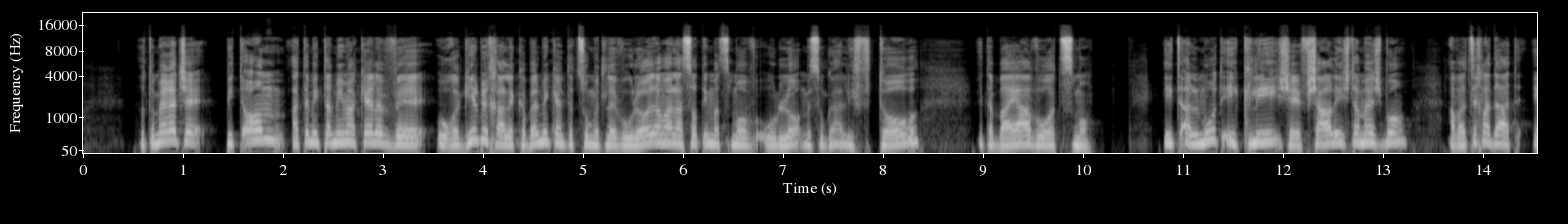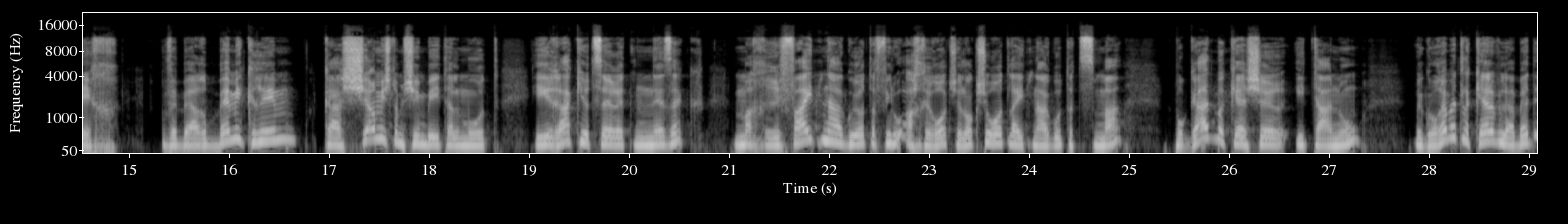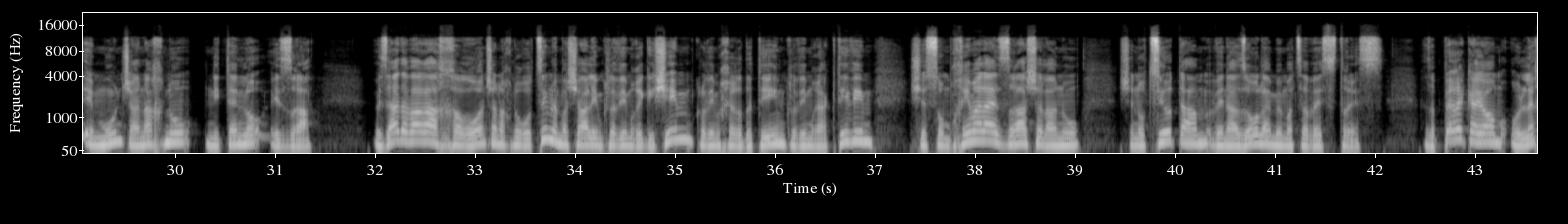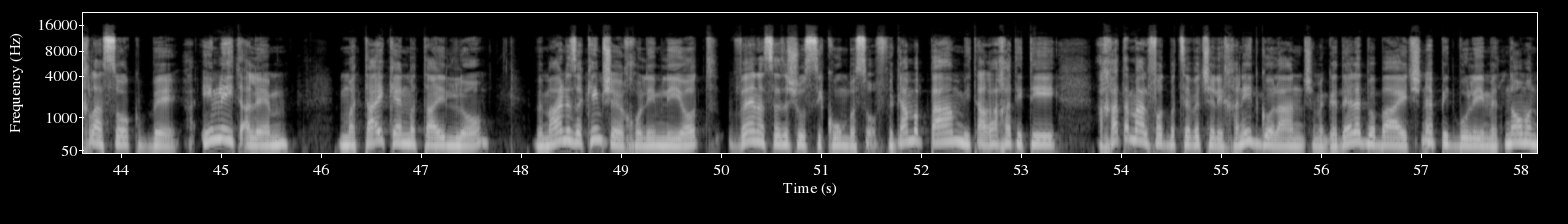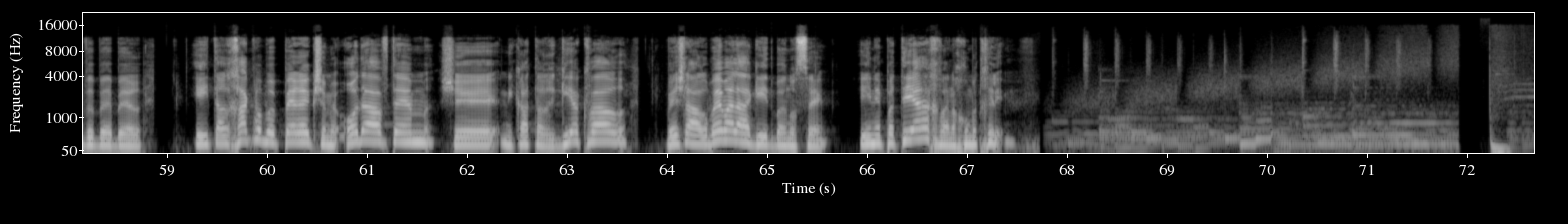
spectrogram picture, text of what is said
זאת אומרת שפתאום אתם מתעלמים מהכלב והוא רגיל בכלל לקבל מכם את התשומת לב, והוא לא יודע מה לעשות עם עצמו והוא לא מסוגל לפתור את הבעיה עבור עצמו. התעלמות היא כלי שאפשר להשתמש בו, אבל צריך לדעת איך. ובהרבה מקרים, כאשר משתמשים בהתעלמות, היא רק יוצרת נזק, מחריפה התנהגויות אפילו אחרות שלא קשורות להתנהגות עצמה, פוגעת בקשר איתנו, וגורמת לכלב לאבד אמון שאנחנו ניתן לו עזרה. וזה הדבר האחרון שאנחנו רוצים למשל עם כלבים רגישים, כלבים חרדתיים, כלבים ריאקטיביים, שסומכים על העזרה שלנו, שנוציא אותם ונעזור להם במצבי סטרס. אז הפרק היום הולך לעסוק בהאם להתעלם, מתי כן, מתי לא, ומה הנזקים שיכולים להיות, ונעשה איזשהו סיכום בסוף. וגם הפעם מתארחת איתי אחת המאלפות בצוות שלי, חנית גולן, שמגדלת בבית שני פיטבולים, את נורמן ובבר. היא התארחה כבר בפרק שמאוד אהבתם, שנקרא תרגיע כבר, ויש לה הרבה מה להגיד בנושא. הנה פתיח ואנחנו מתחילים.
